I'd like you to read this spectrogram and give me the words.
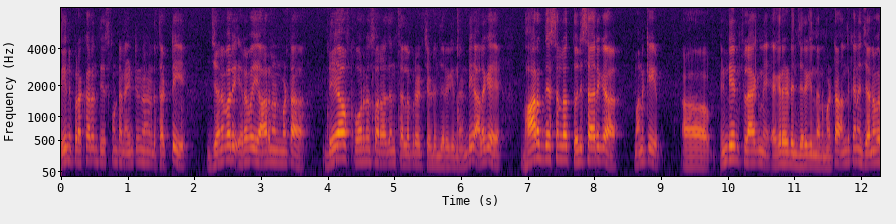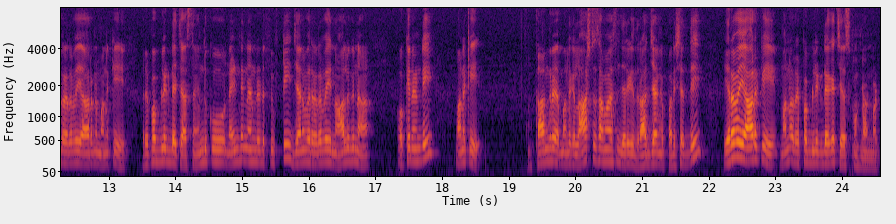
దీని ప్రకారం తీసుకుంటే నైన్టీన్ హండ్రెడ్ థర్టీ జనవరి ఇరవై ఆరున అనమాట డే ఆఫ్ పూర్ణ స్వరాజ్యాన్ని సెలబ్రేట్ చేయడం జరిగిందండి. అలాగే భారతదేశంలో తొలిసారిగా మనకి ఇండియన్ ఫ్లాగ్ని ఎగరేయడం జరిగిందనమాట అందుకని జనవరి ఇరవై ఆరున మనకి రిపబ్లిక్ డే చేస్తాం. ఎందుకు? నైన్టీన్ హండ్రెడ్ ఫిఫ్టీ జనవరి ఇరవై నాలుగున ఓకేనండి? మనకి కాంగ్రెస్ మనకి లాస్ట్ సమావేశం జరిగింది రాజ్యాంగ పరిషత్ది. ఇరవై ఆరుకి మనం రిపబ్లిక్ డేగా చేసుకుంటాం అనమాట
